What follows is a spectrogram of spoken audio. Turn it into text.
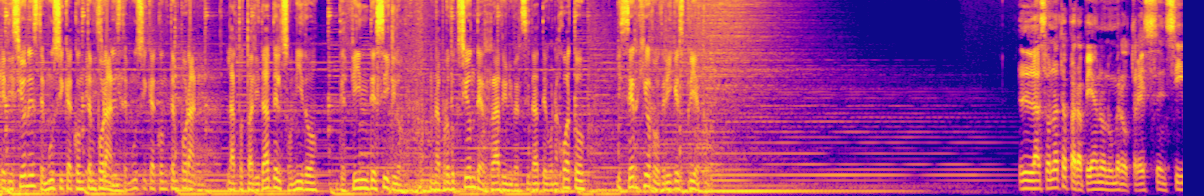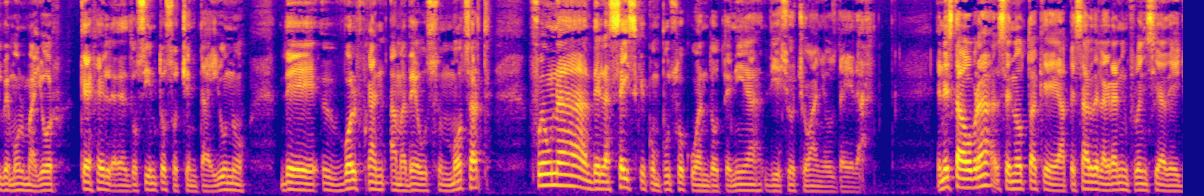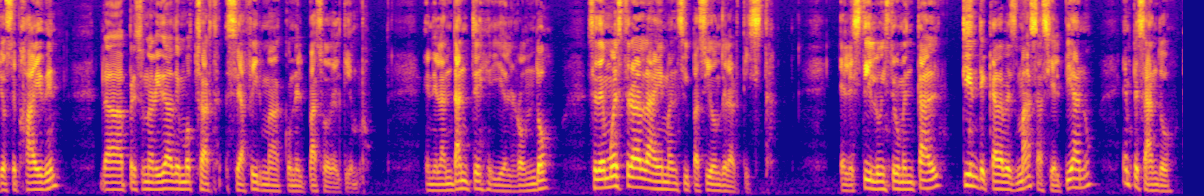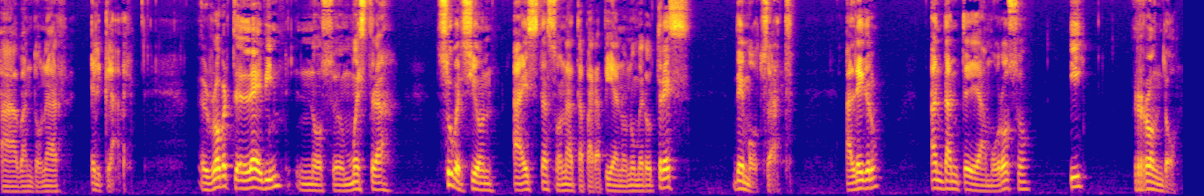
Ediciones de música contemporánea. de música contemporánea. La totalidad del sonido de fin de siglo. Una producción de Radio Universidad de Guanajuato y Sergio Rodríguez Prieto. La sonata para piano número 3 en si bemol mayor, Kegel 281 eh, de Wolfgang Amadeus Mozart, fue una de las seis que compuso cuando tenía 18 años de edad. En esta obra se nota que a pesar de la gran influencia de Joseph Haydn, la personalidad de Mozart se afirma con el paso del tiempo. En el andante y el rondó se demuestra la emancipación del artista. El estilo instrumental tiende cada vez más hacia el piano, empezando a abandonar el clave. Robert Levin nos muestra su versión a esta sonata para piano número 3 de Mozart. Alegro, andante amoroso y rondo.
